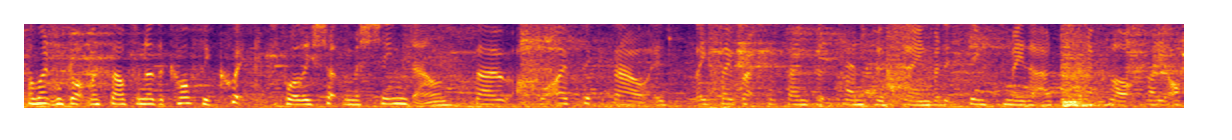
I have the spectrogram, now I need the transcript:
I went and got myself another coffee quick before they shut the machine down. So what I've figured out is they say breakfast ends at 10.15, but it seems to me that at 10 o'clock they are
